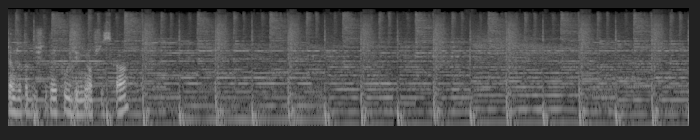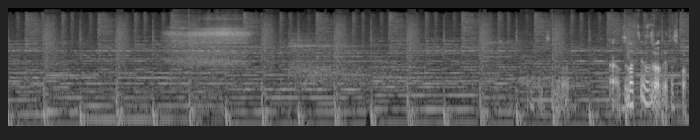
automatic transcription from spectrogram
Liczyłem, że to gdzieś tutaj pójdzie mimo wszystko. A, wzmacnia zdrowie, to spoko.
